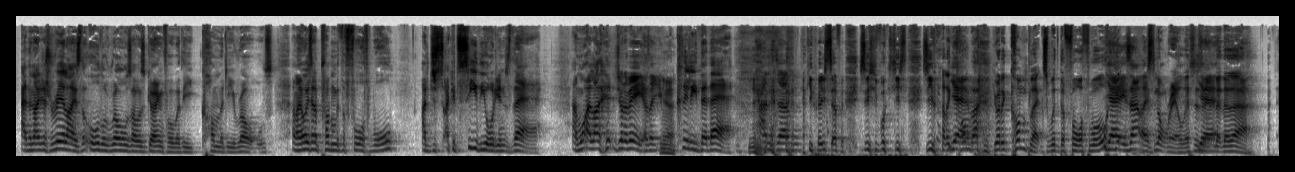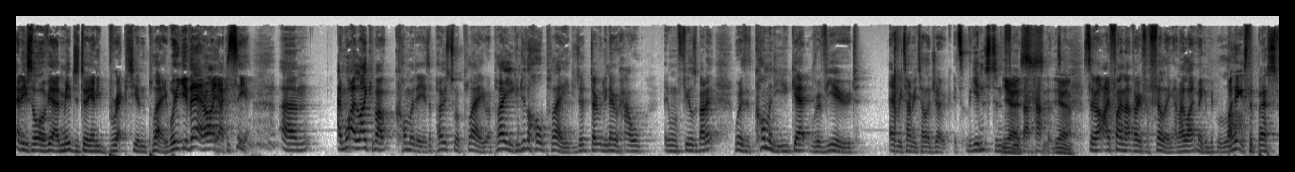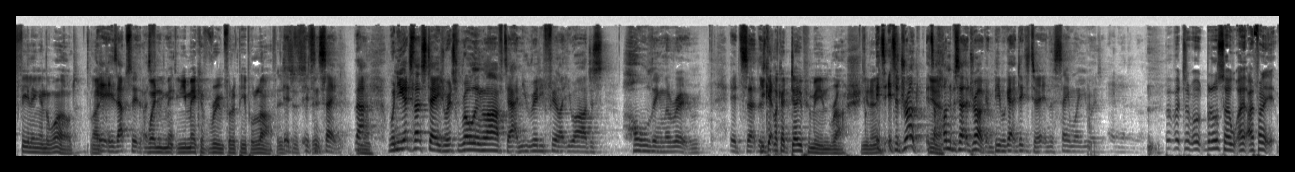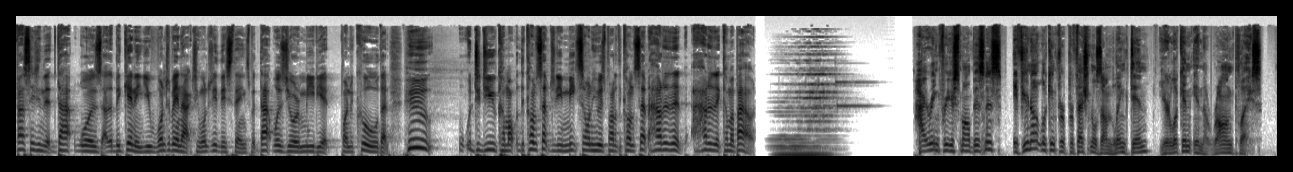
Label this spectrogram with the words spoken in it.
And then I just realised that all the roles I was going for were the comedy roles, and I always had a problem with the fourth wall. I just I could see the audience there, and what I like, do you know what I mean? I was like, Yeah. clearly they're there, and um, You so, you, you- so you had a Yeah, com- but- you had a complex with the fourth wall. Yeah, exactly. It's not real. This is Yeah. it. They're there. Any sort of yeah, me just doing any Brechtian play. Well, you're there, aren't you? I can see it. Um, and what I like about comedy, as opposed to a play, a play you can do the whole play. You don't, really know how anyone feels about it. Whereas with comedy, you get reviewed every time you tell a joke. It's the instant Yes, feedback happens. yeah. So I find that very fulfilling, and I like making people laugh. I think it's the best feeling in the world. Like it is absolutely the best. when ma- you make a room full of people laugh. It's, it's, just it's insane. That yeah. when you get to that stage where it's rolling laughter and you really feel like you are just holding the room, it's uh, You get like a dopamine rush, you know. It's, it's a drug. It's Yeah. hundred percent a drug, and people get addicted to it in the same way you would any other drug. But, but but also I, I find it fascinating that that was at the beginning you want to be an actor, you want to do these things, but that was your immediate point of call. That who did you come up with the concept? Did you meet someone who was part of the concept? How did it How did it come about? Hiring for your small business? If you're not looking for professionals on LinkedIn, you're looking in the wrong place.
